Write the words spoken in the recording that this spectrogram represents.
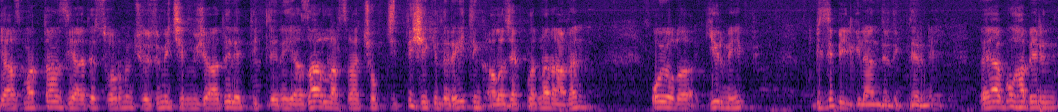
yazmaktan ziyade sorunun çözümü için mücadele ettiklerini yazarlarsa çok ciddi şekilde reyting alacaklarına rağmen o yola girmeyip bizi bilgilendirdiklerini veya bu haberin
